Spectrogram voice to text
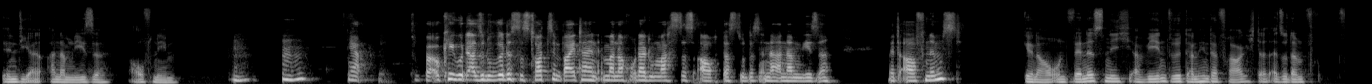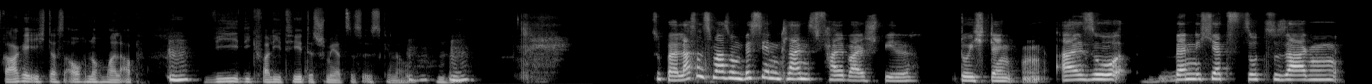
in die Anamnese aufnehmen. Mhm. Mhm. Ja, super. Okay, gut. Also du würdest es trotzdem weiterhin immer noch oder du machst es auch, dass du das in der Anamnese mit aufnimmst. Genau, und wenn es nicht erwähnt wird, dann hinterfrage ich das, also dann frage ich das auch nochmal ab, mhm. wie die Qualität des Schmerzes ist, genau. Mhm. Mhm. mhm. Super, lass uns mal so ein bisschen ein kleines Fallbeispiel durchdenken. Also, wenn ich jetzt sozusagen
